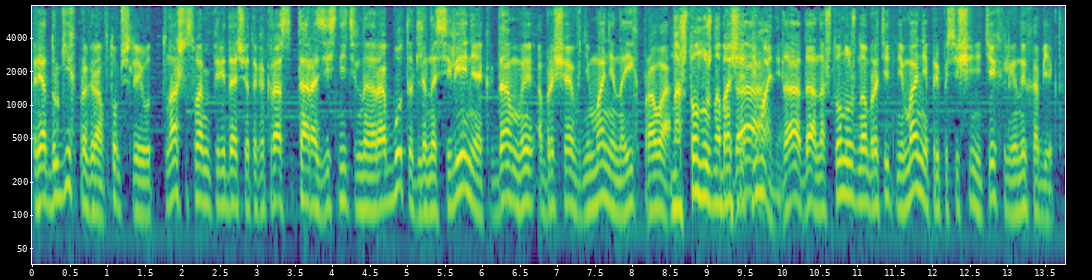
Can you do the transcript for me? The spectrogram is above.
Ряд других программ, в том числе и вот наша с вами передача, это как раз та разъяснительная работа для населения, когда мы обращаем внимание на их права. На что нужно обращать да, внимание? Да, да, на что нужно обратить внимание при посещении тех или иных объектов.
